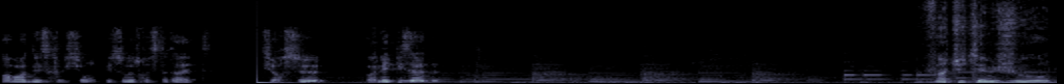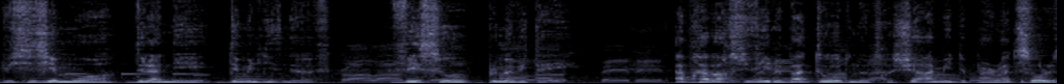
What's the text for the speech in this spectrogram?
en barre de description et sur notre site internet. Sur ce, bon épisode 28e jour du 6e mois de l'année 2019. Vaisseau Plumavitae. Après avoir suivi le bateau de notre cher ami de Pirate Souls,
